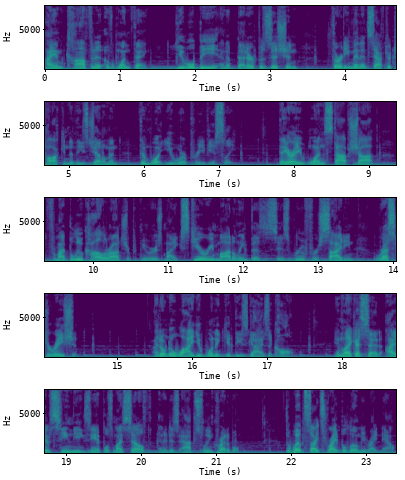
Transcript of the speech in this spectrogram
I am confident of one thing you will be in a better position 30 minutes after talking to these gentlemen than what you were previously. They are a one stop shop for my blue collar entrepreneurs, my exterior remodeling businesses, roofers, siding, restoration. I don't know why you wouldn't give these guys a call. And like I said, I have seen the examples myself, and it is absolutely incredible. The website's right below me right now,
